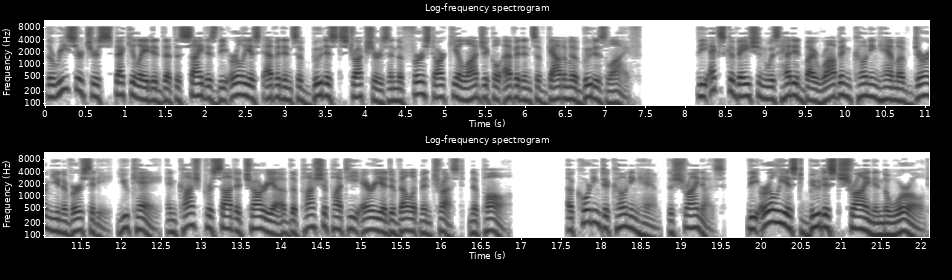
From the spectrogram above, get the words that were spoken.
The researchers speculated that the site is the earliest evidence of Buddhist structures and the first archaeological evidence of Gautama Buddha's life. The excavation was headed by Robin Coningham of Durham University, UK, and Kosh Prasad Acharya of the Pashupati Area Development Trust, Nepal. According to Coningham, the shrine is the earliest Buddhist shrine in the world.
